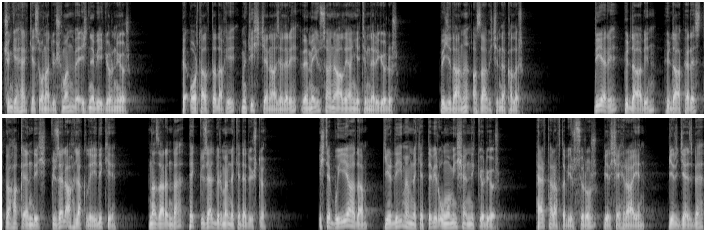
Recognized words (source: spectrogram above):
Çünkü herkes ona düşman ve ecnebi görünüyor. Ve ortalıkta dahi müthiş cenazeleri ve meyusane ağlayan yetimleri görür. Vicdanı azap içinde kalır. Diğeri Hüdabin, Hüdaperest ve hak endiş güzel ahlaklıydı ki, nazarında pek güzel bir memlekete düştü. İşte bu iyi adam, girdiği memlekette bir umumi şenlik görüyor. Her tarafta bir sürur, bir şehrayin, bir cezbe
